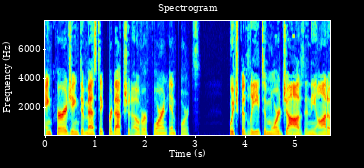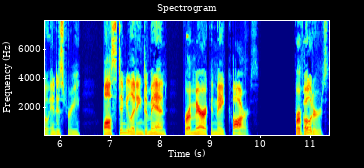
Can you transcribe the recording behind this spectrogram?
encouraging domestic production over foreign imports, which could lead to more jobs in the auto industry while stimulating demand for American made cars. For voters,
